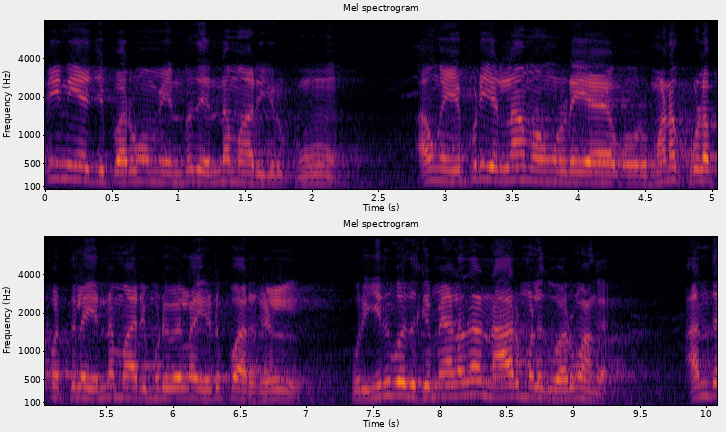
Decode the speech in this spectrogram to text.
டீனேஜ் பருவம் என்பது என்ன மாதிரி இருக்கும்? அவங்க எப்படியெல்லாம் அவங்களுடைய ஒரு மனக்குழப்பத்தில் என்ன மாதிரி முடிவெல்லாம் எடுப்பார்கள்? ஒரு இருபதுக்கு மேலே தான் நார்மலுக்கு வருவாங்க. அந்த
